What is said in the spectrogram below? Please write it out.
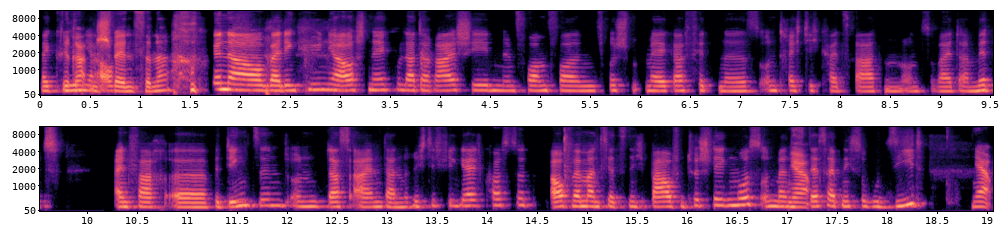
bei Kühen ja auch, ne? Genau, bei den Kühen ja auch schnell Kollateralschäden in Form von Frischmelker, Fitness und Trächtigkeitsraten und so weiter mit einfach äh, bedingt sind und das einem dann richtig viel Geld kostet, auch wenn man es jetzt nicht bar auf den Tisch legen muss und man ja. es deshalb nicht so gut sieht. Ja.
